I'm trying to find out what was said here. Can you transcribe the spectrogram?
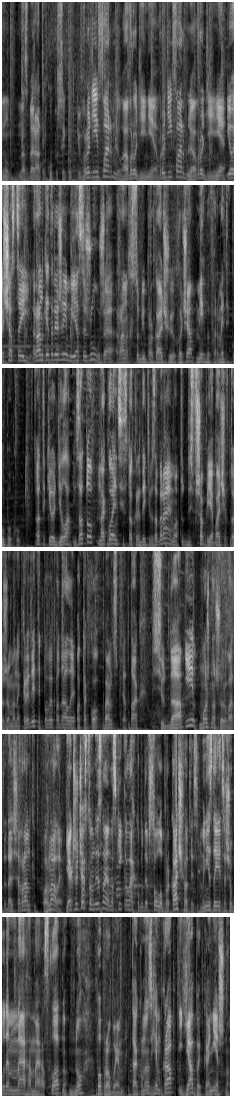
ну, назбирати купу кубків. Вроді і фармлю, а вроді і ні. Вроді і фармлю, а вроді і ні. І ось зараз цей ранкет режим, і я сижу, вже ранг собі прокачую, хоча міг би фармити купу кубків. От такі от діла. Зато на кленці 100 кредитів забираємо. Тут в шопі я бачив, теж у мене кредити повипадали. Отако, бемц, п'ятак, сюди. І можна шурувати далі в ранкет. Погнали! Якщо чесно, не знаю наскільки легко буде в соло прокачуватись. Мені здається, що буде мега-мега складно. Ну, попробуємо. Так, у нас гемкраб. Я би, звісно,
